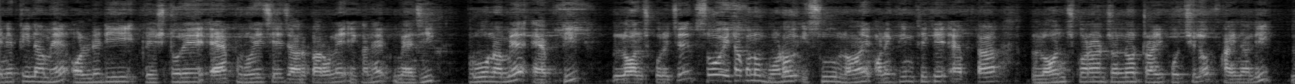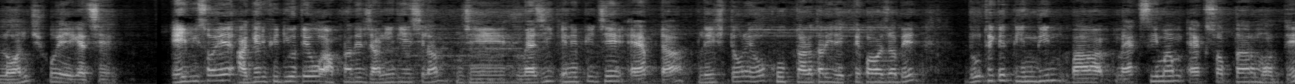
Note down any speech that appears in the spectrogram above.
এনএফটি নামে অলরেডি প্লে স্টোরে অ্যাপ রয়েছে, যার কারণে এখানে ম্যাজিক প্রো নামে অ্যাপটি লঞ্চ করেছে। সো এটা কোনো বড় ইস্যু নয়। অনেকদিন থেকে অ্যাপটা লঞ্চ করার জন্য ট্রাই করছিল ফাইনালি লঞ্চ হয়ে গেছে। এই বিষয়ে আগের ভিডিওতেও আপনাদের জানিয়ে দিয়েছিলাম যে ম্যাজিক এনএফটির যে অ্যাপটা প্লে স্টোরেও খুব তাড়াতাড়ি দেখতে পাওয়া যাবে। দু থেকে তিন দিন বা ম্যাক্সিমাম এক সপ্তাহের মধ্যে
